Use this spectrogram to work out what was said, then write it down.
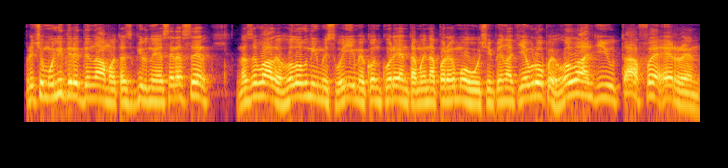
Причому лідери Динамо та збірної СРСР називали головними своїми конкурентами на перемогу у чемпіонаті Європи Голландію та ФРН.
